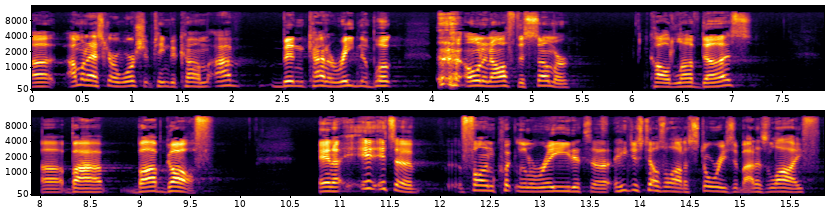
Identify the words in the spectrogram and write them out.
Uh, I'm going to ask our worship team to come. I've been kind of reading a book on and off this summer called Love Does uh, by Bob Goff. And uh, it, it's a fun, quick little read. It's a, he just tells a lot of stories about his life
